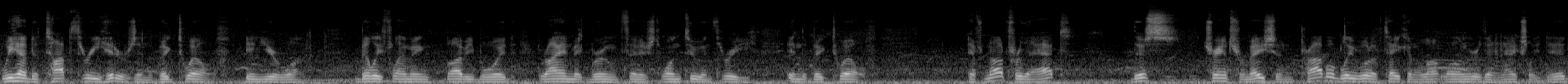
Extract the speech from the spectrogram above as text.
We had the top three hitters in the Big 12 in year one. Billy Fleming, Bobby Boyd, Ryan McBroom finished one, two, and three in the Big 12. If not for that, this transformation probably would have taken a lot longer than it actually did.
